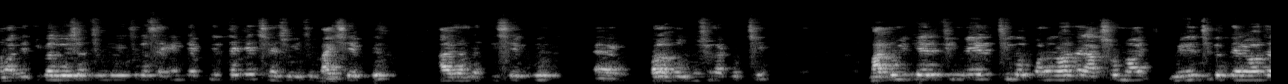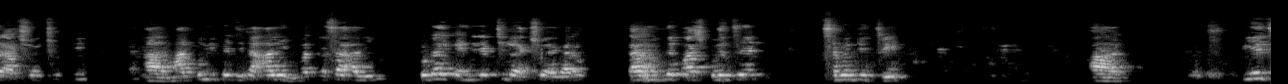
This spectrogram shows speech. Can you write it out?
আমাদের ইভালুয়েশন শুরু হয়েছিল সেকেন্ড এপ্রিল থেকে, শেষ হয়েছে বাইশে এপ্রিল আজ আমরা তিরিশে এপ্রিল ফলাফল ঘোষণা করছি। মাধ্যমিকের ফিমেল ছিল পনেরো হাজার আটশো নয়, মেল ছিল তেরো হাজার আটশো একষট্টি, আর মাধ্যমিকে যেটা আলিম, মাদ্রাসা আলিম টোটাল ক্যান্ডিডেট ছিল একশো এগারো, তার মধ্যে পাস করেছে সেভেন্টি থ্রি আর PH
